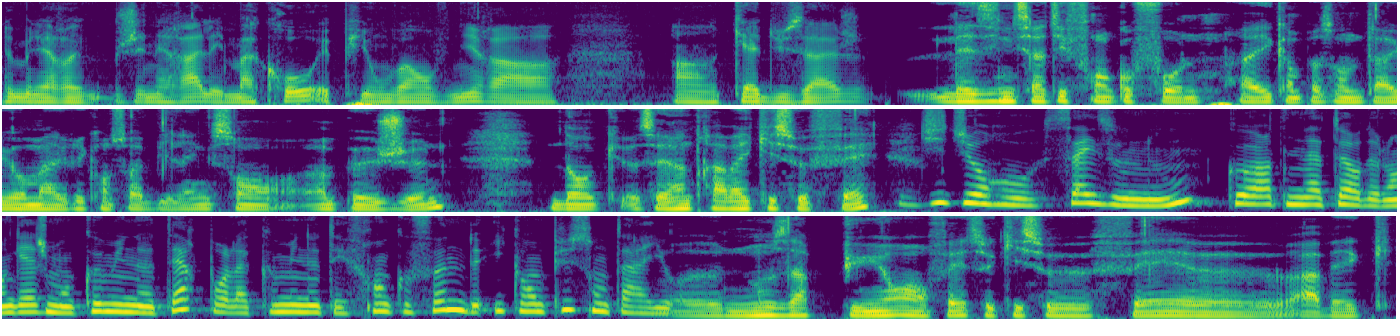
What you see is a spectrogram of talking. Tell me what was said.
de manière générale et macro, et puis on va en venir à, un cas d'usage? Les initiatives francophones avec Campus Ontario, malgré qu'on soit bilingue, sont un peu jeunes. Donc, c'est un travail qui se fait. Jijoro Saizonu, coordinateur de l'engagement communautaire pour la communauté francophone de eCampus Ontario. Euh, nous appuyons en fait ce qui se fait euh, avec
